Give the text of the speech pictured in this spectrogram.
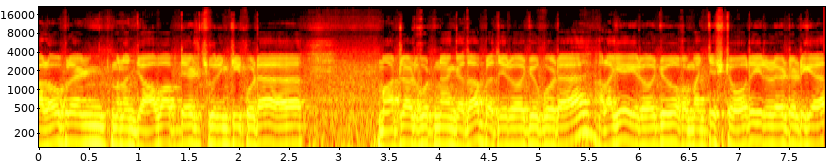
హలో ఫ్రెండ్స్ మనం జాబ్ అప్డేట్స్ గురించి కూడా మాట్లాడుకుంటున్నాం కదా ప్రతిరోజు కూడా. అలాగే ఈరోజు ఒక మంచి స్టోరీ రిలేటెడ్గా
